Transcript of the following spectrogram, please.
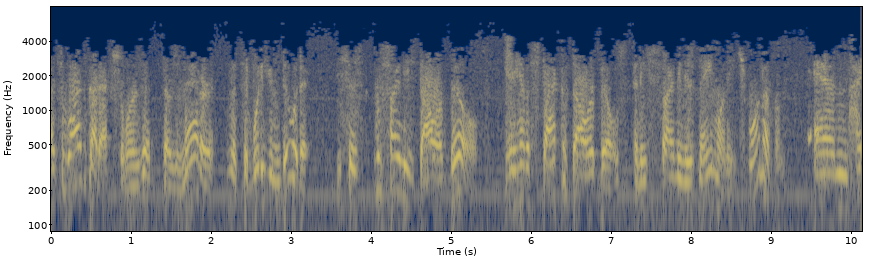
I said, well, I've got extra ones. That doesn't matter. And I said, what are you going to do with it? He says, I'm going to sign these dollar bills. And he had a stack of dollar bills, and he's signing his name on each one of them. And I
